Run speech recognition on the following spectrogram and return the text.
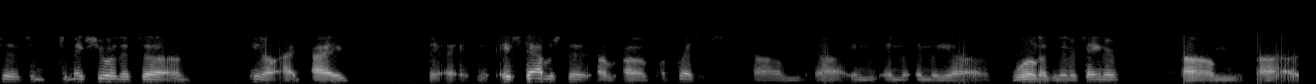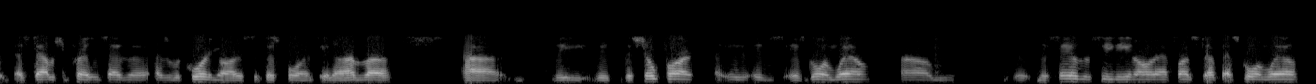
to to to make sure that you know I I establish the a, a, a presence um, uh, in in in the uh, world as an entertainer. Um, uh, establish a presence as a as a recording artist at this point. You know, I've uh, uh, the, the the show part is is, is going well. Um, the, the sales of CD and all that fun stuff that's going well.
